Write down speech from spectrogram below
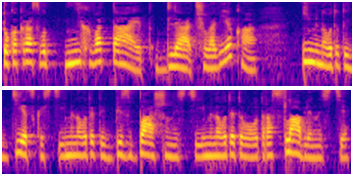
то как раз вот не хватает для человека именно вот этой детскости, именно вот этой безбашенности, именно вот этого вот расслабленности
